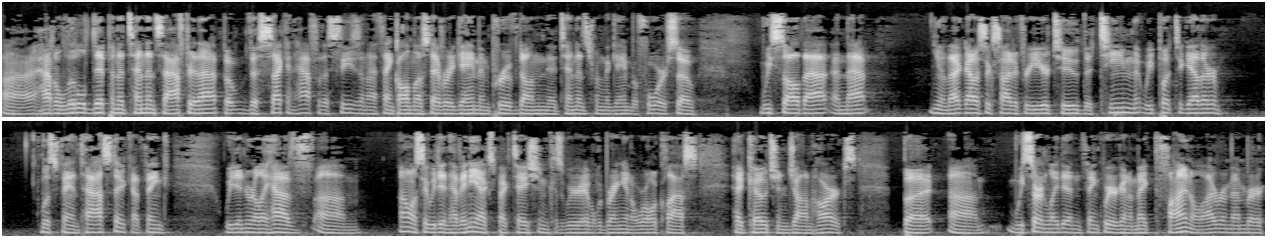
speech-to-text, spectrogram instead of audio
Uh, had a little dip in attendance after that, but the second half of the season, I think almost every game improved on the attendance from the game before. So we saw that, and that you know that got us excited for year two. The team that we put together was fantastic. I think we didn't really have. Um, I don't want to say we didn't have any expectation because we were able to bring in a world class head coach in John Harkes, but um, we certainly didn't think we were going to make the final. I remember,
